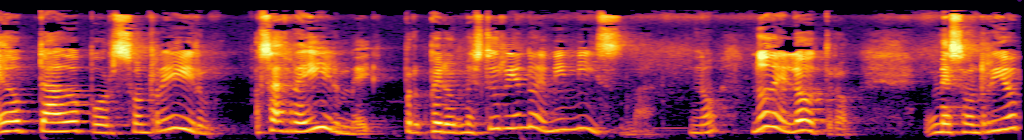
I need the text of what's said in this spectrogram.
he optado por sonreír, o sea, reírme, pero me estoy riendo de mí misma, ¿no? No del otro. Me sonrío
